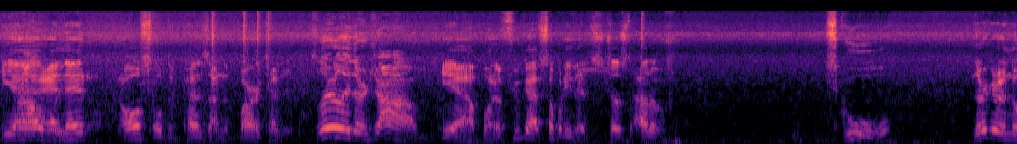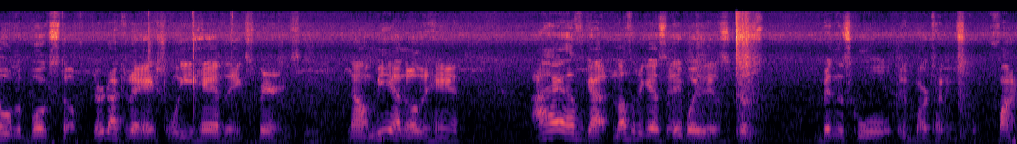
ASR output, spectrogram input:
yeah, probably. and that also depends on the bartender. It's literally their job. Yeah, but if you got somebody that's just out of school, they're gonna know the book stuff. They're not gonna actually have the experience. Now, me on the other hand, I have got nothing against anybody that's just been to school in bartending school. Fine,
